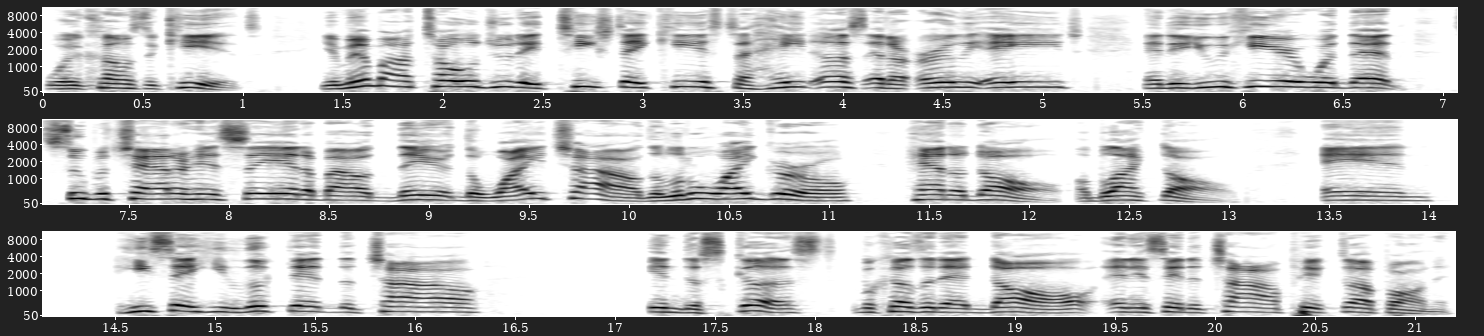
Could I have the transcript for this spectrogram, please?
when it comes to kids. You remember I told you they teach their kids to hate us at an early age? And do you hear what that super chatter has said about their the white child, the little white girl had a doll, a black doll. And he said he looked at the child in disgust because of that doll and they said the child picked up on it.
